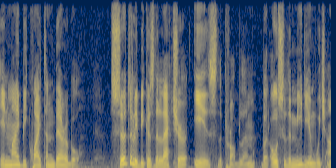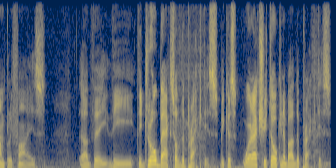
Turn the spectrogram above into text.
it might be quite unbearable. Certainly because the lecture is the problem, but also the medium which amplifies uh, the, the, the drawbacks of the practice, because we're actually talking about the practice.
